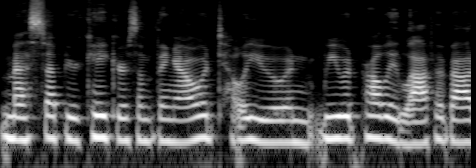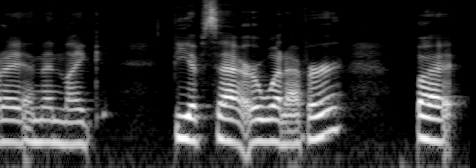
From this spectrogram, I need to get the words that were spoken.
messed up your cake or something, I would tell you and we would probably laugh about it and then like be upset or whatever. But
